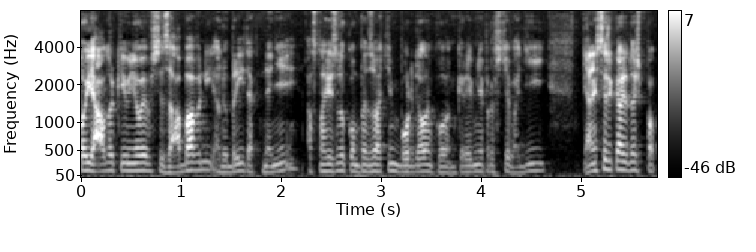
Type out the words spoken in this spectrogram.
to jádro, který mělo být prostě zábavný a dobrý, tak není. A snaží se to kompenzovat tím bordelem kolem, který mě prostě vadí. Já nechci říkat, že to je, špat...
